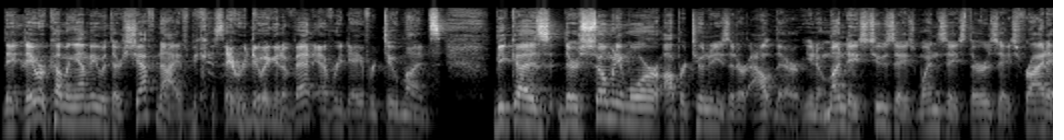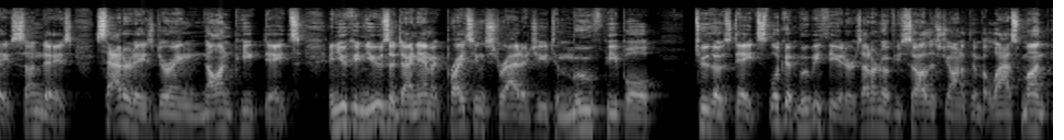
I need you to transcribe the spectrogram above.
they, they were coming at me with their chef knives because they were doing an event every day for two months. Because there's so many more opportunities that are out there. You know mondays tuesdays wednesdays thursdays fridays sundays saturdays during non-peak dates. And you can use a dynamic pricing strategy to move people to those dates. Look at movie theaters. I don't know if you saw this jonathan but last month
